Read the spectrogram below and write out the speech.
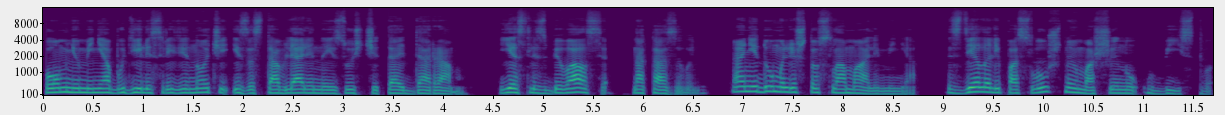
Помню, меня будили среди ночи и заставляли наизусть читать дарам. Если сбивался, наказывали. Они думали, что сломали меня. Сделали послушную машину убийства.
